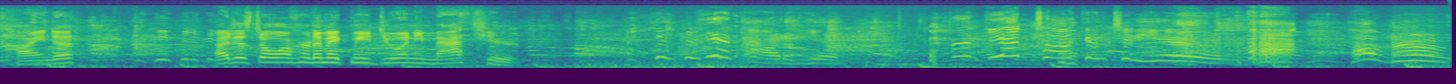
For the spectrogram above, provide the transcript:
Kinda. I just don't want her to make me do any math here. Get out of here. Forget talking to you. How rude.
